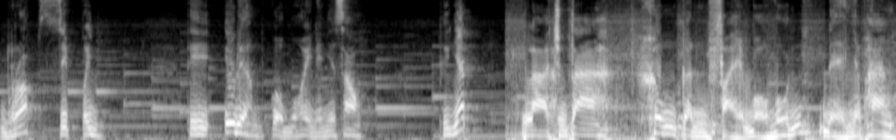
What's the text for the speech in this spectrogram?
dropshipping. Thì ưu điểm của mô hình này như sau. Thứ nhất là chúng ta không cần phải bỏ vốn để nhập hàng.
